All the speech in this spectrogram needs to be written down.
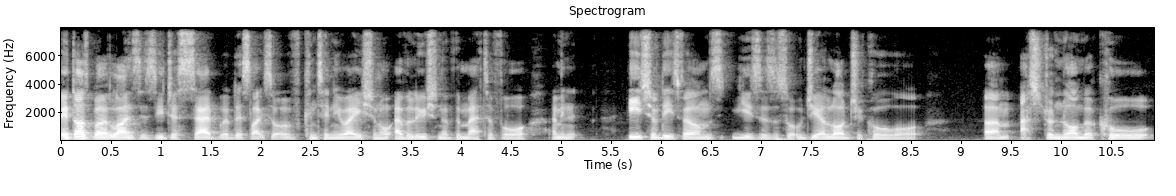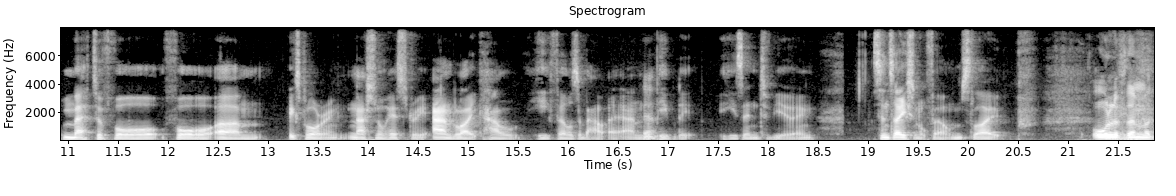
it does blur the lines, as you just said, with this like sort of continuation or evolution of the metaphor. I mean, each of these films uses a sort of geological or um, astronomical metaphor for um, exploring national history and like how he feels about it and Yeah. the people that he's interviewing. Sensational films, like All of them are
